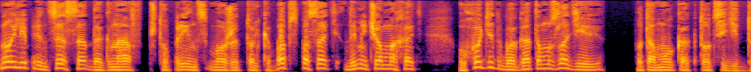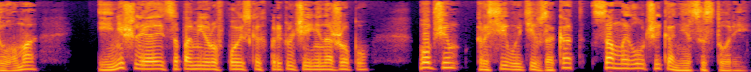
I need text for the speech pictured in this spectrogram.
Ну или принцесса, догнав, что принц может только баб спасать да мечом махать, уходит к богатому злодею, потому как тот сидит дома и не шляется по миру в поисках приключений на жопу. В общем, красиво уйти в закат — самый лучший конец истории.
